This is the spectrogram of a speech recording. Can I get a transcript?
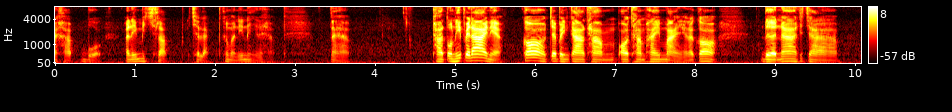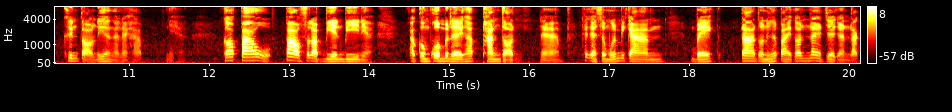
นะครับ บวก อันนี้มีฉลับฉลับขึ้นมานิดนึงนะครับนะครับ ผ่านตรงนี้ไปได้เนี่ย ก็จะเป็นการทำออทามไฮใหม่ แล้วก็เดินหน้าที่จะขึ้นต่อเนื่องนะครับนี่ครับก็เป้าเป้าสำหรับ BNB เนี่ย เอากลมๆไปเลยครับพันดอลนะครับถ้าเกิดสมมุติมีการเบรกตาตัวนึงขึ้นไปก็น่าจะเจอกันหลัก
